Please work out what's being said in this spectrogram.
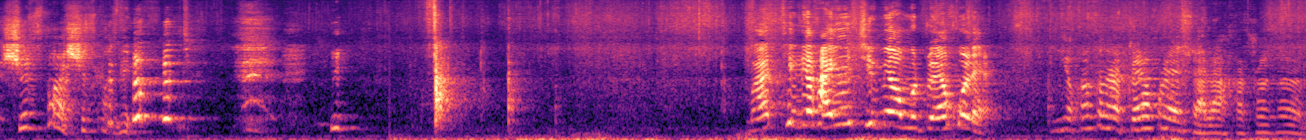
洗错洗错的。俺地里还有几苗没拽回来，你还给它拽回来算了，还说啥了？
